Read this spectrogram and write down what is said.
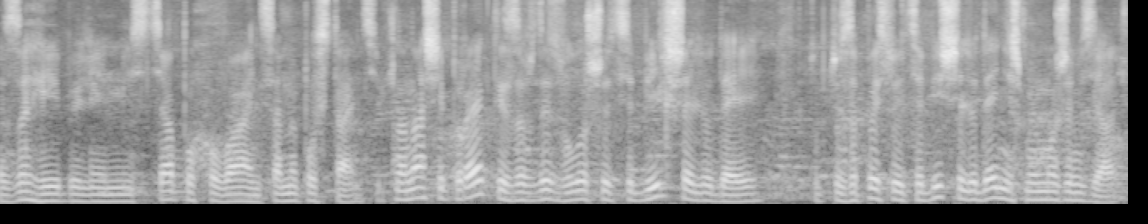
е, загибелі, місця поховань, саме повстанців. На наші проекти завжди зголошується більше людей, тобто записується більше людей, ніж ми можемо взяти.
